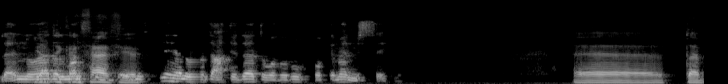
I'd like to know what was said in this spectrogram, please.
لأنه هذا المنصب مش سهل وتعقيداته وظروفه كمان مش سهلة. آه، طيب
